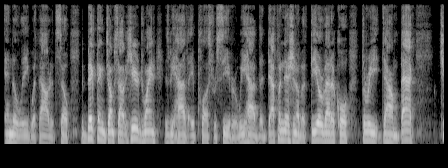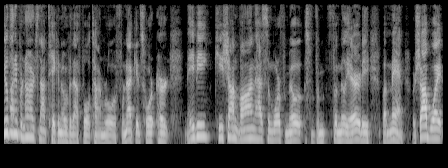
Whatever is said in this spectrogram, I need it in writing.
in the league without it. So the big thing jumps out here, Dwain, is we have a plus receiver. We have the definition definition of a theoretical three down back. Giovani Bernard's not taking over that full time role. If Fournette gets hurt, maybe Ke'Shawn Vaughn has some more familiarity. But man, Rachaad White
